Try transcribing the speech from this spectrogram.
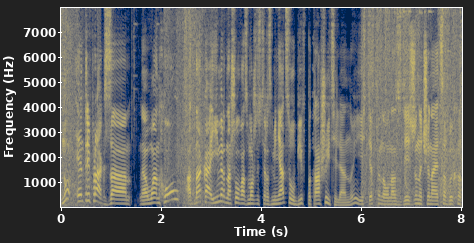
Ну, энтрифраг за э, One Hole. Однако Аимер нашел возможность разменяться, убив потрошителя. Ну и, естественно, у нас здесь же начинается выход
